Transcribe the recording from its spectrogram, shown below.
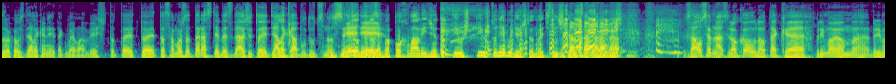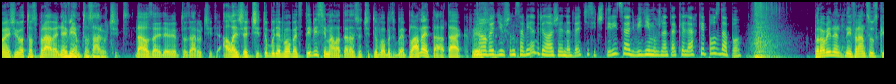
rokov zďaleka nie je tak veľa, vieš. To, to, je, to, je, to sa možno teraz tebe zdá, že to je ďaleká To budúcnosť. si sa Nie, chcel nie teraz je. iba pochváliť, že tak ty už, ty už tu nebudeš v tom 2040. Za 18 rokov, no tak eh, pri mojom, pri mojej životospráve neviem to zaručiť. Naozaj neviem to zaručiť. Ale že či tu bude vôbec, ty by si mala teraz, že či tu vôbec bude planéta a tak, vieš. No veď už som sa vyjadrila, že na 2040 vidím už na také ľahké pozdapo. Prominentný francúzsky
